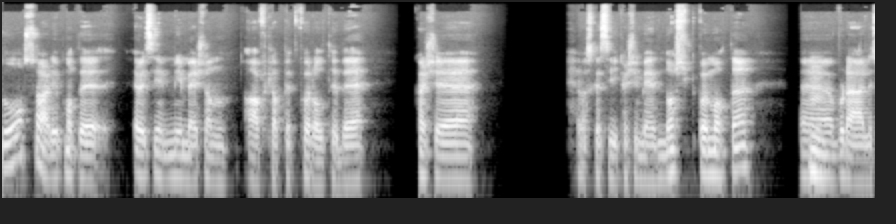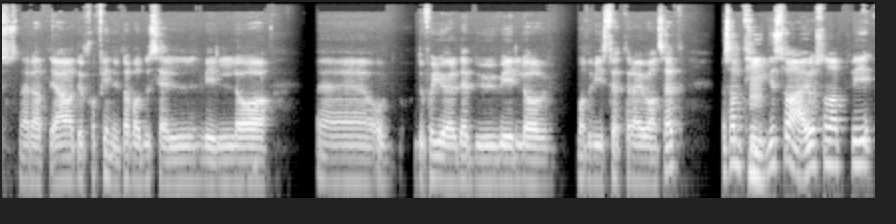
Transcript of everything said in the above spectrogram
nå så er det jo på en måte jeg vil si mye mer sånn avklappet forhold til det. Kanskje hva skal jeg si, kanskje mer norsk, på en måte. Eh, Mm. Hvor det er liksom sånn at ja, du får finne ut av hva du selv vil, og, eh, og du får gjøre det du vil, og måte, vi støtter deg uansett. Men samtidig så er jo sånn at vi,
